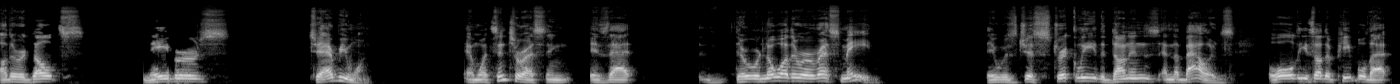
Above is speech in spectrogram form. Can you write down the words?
other adults, neighbors, to everyone. And what's interesting is that there were no other arrests made. It was just strictly the Dunnans and the Ballards. All these other people that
